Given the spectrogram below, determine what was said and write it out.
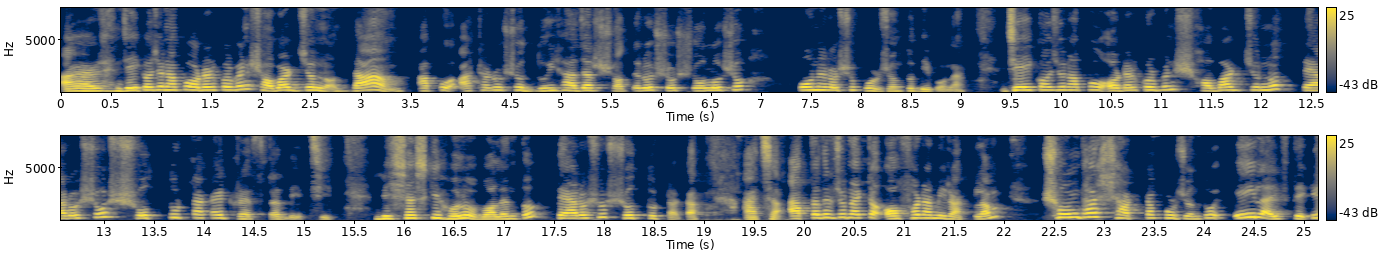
আর যেই কজন আপু অর্ডার করবেন সবার জন্য দাম আপু আঠারোশো, দুই হাজার, সতেরোশো, ষোলোশো, পনেরোশো পর্যন্ত দিব না। যেই কজন আপু অর্ডার করবেন সবার জন্য তেরোশো সত্তর টাকায় ড্রেসটা দিচ্ছি। বিশ্বাস কি হলো বলেন তো? তেরোশো সত্তর টাকা। আচ্ছা আপনাদের জন্য একটা অফার আমি রাখলাম। সন্ধ্যা সাতটা পর্যন্ত এই লাইভ থেকে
